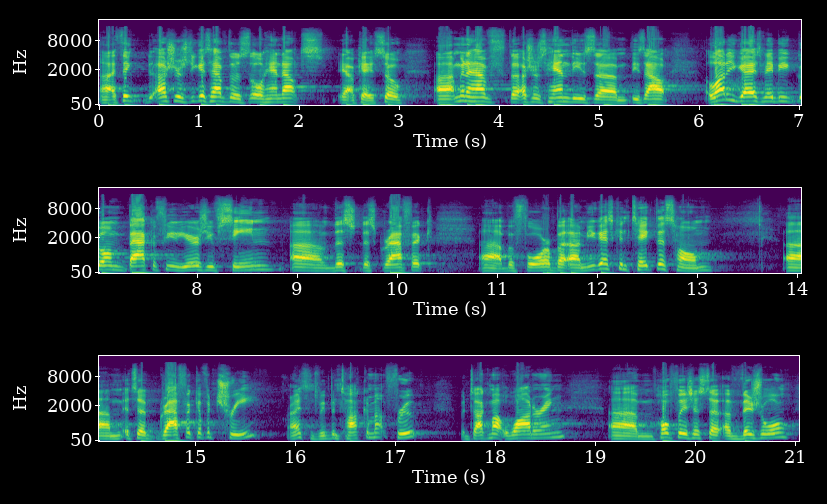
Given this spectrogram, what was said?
Uh, I think, ushers, do you guys have those little handouts? Yeah, okay. So uh, I'm going to have the ushers hand these, um, these out. A lot of you guys, maybe going back a few years, you've seen uh, this, this graphic uh, before, but um, you guys can take this home. Um, it's a graphic of a tree, right? Since we've been talking about fruit, we've been talking about watering. Um, hopefully, it's just a, a visual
